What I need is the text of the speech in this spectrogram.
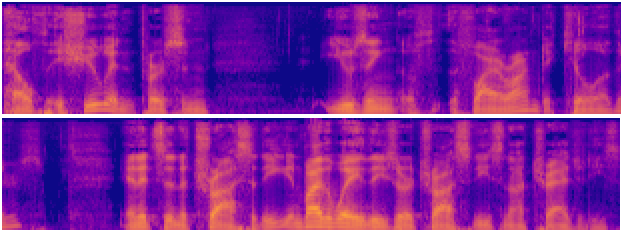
health issue and person using the firearm to kill others. And it's an atrocity. And by the way, these are atrocities, not tragedies.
